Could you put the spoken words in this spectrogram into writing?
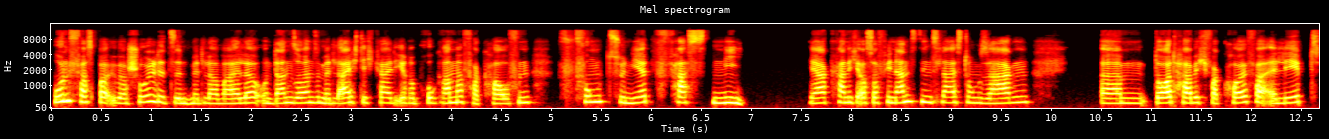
unfassbar überschuldet sind mittlerweile und dann sollen sie mit Leichtigkeit ihre Programme verkaufen. Funktioniert fast nie. Ja, kann ich aus der Finanzdienstleistung sagen. Ähm, dort habe ich Verkäufer erlebt,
